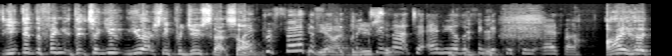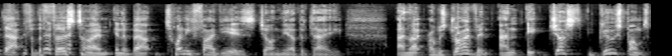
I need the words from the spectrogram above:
You did the thing. So you, you actually produced that song. I song. prefer the Yeah, finger clicks in it. that to any other finger clicking ever. I heard that for the first time in about 25 years, John, the other day. And I, I was driving and it just goosebumps.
